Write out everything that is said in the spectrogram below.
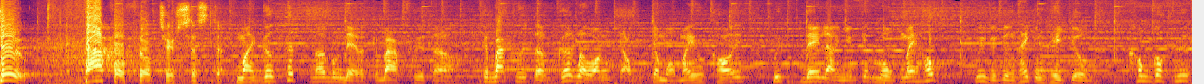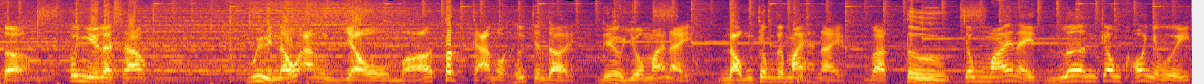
2. Baffle filter system. Mai rất thích nói vấn đề về cái bát filter Cái bát filter rất là quan trọng cho một máy hút khói Quý- Đây là những cái một máy hút quý vị thường thấy trên thị trường Không có filter Có nghĩa là sao? Quý vị nấu ăn dầu mỡ tất cả mọi thứ trên đời đều vô máy này Động trong cái máy này Và từ trong máy này lên cái ống khói nhà quý vị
